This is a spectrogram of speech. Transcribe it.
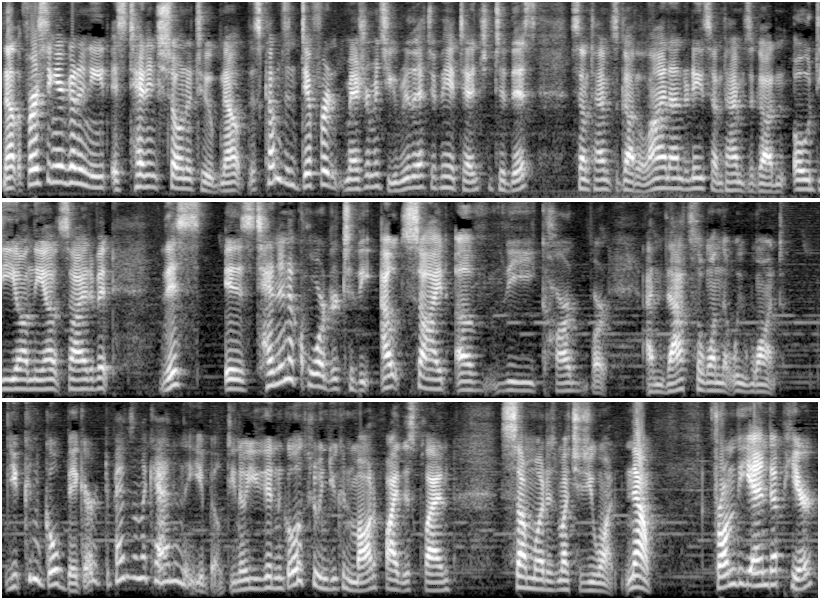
Now, the first thing you're going to need is 10-inch sonotube. Now, this comes in different measurements. You really have to pay attention to this. Sometimes it's got a line underneath. Sometimes it's got an OD on the outside of it. This is 10 and a quarter to the outside of the cardboard. And that's the one that we want. You can go bigger, depends on the cannon that you build. You know, you can go through and you can modify this plan somewhat as much as you want. Now, from the end up here,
